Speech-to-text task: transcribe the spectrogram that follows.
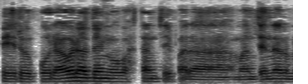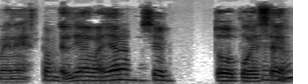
pero por ahora tengo bastante para mantenerme en esto. El día de mañana, no sé, todo puede ser.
